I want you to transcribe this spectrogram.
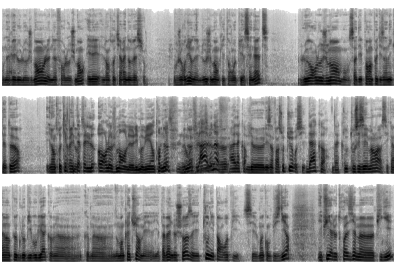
On avait le logement, le neuf hors logement et l'entretien rénovation. Aujourd'hui, on a le logement qui est en repli assez net. Le hors logement, bon, ça dépend un peu des indicateurs et l'entretien Qu'est-ce que tu appelles le hors logement, le- l'immobilier Le d'entreprise neuf, le neuf, Ah, le- le neuf. euh, Ah, d'accord. le- les infrastructures aussi. D'accord, d'accord. Tous- ces éléments-là, c'est quand même un peu globi-boulga comme, euh, comme euh, nomenclature, mais il y a pas mal de choses et tout n'est pas en repli, c'est le moins qu'on puisse dire. Et puis il y a le troisième euh, pilier,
